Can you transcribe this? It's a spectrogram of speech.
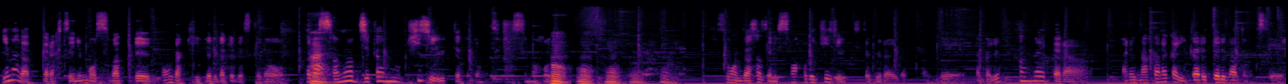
今だったら普通にもう座って音楽聴いてるだけですけど、たはいだその時間も記事打ってたと思うんですよ、スマホで。うんうんうん出さずにスマホで記事打ってたぐらいだったんで、なんかよく考えたら、あれなかなか行かれてるなと思ってて、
